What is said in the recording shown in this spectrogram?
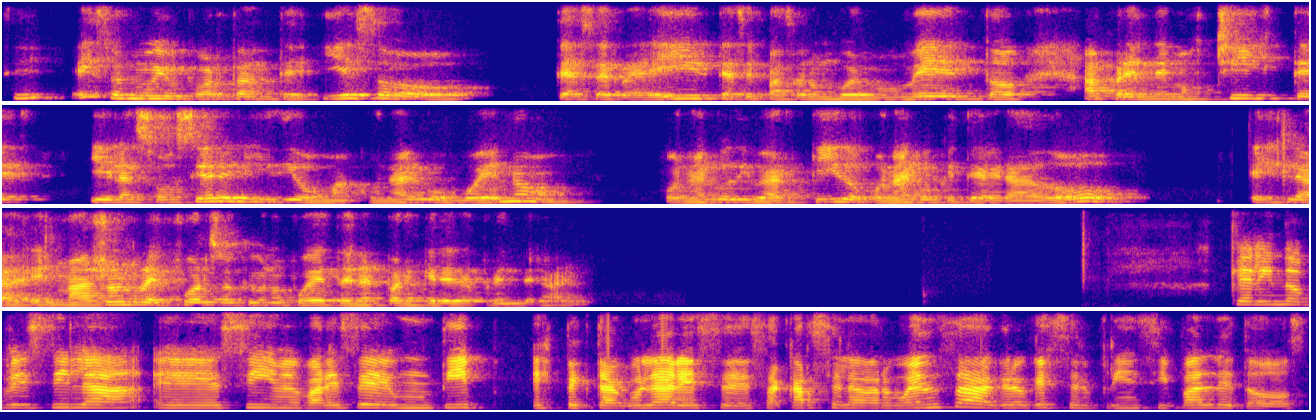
¿Sí? Eso es muy importante y eso te hace reír, te hace pasar un buen momento, aprendemos chistes y el asociar el idioma con algo bueno, con algo divertido, con algo que te agradó, es el mayor refuerzo que uno puede tener para querer aprender algo. Qué lindo, Priscila. Eh, sí, me parece un tip espectacular ese de sacarse la vergüenza. Creo que es el principal de todos.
